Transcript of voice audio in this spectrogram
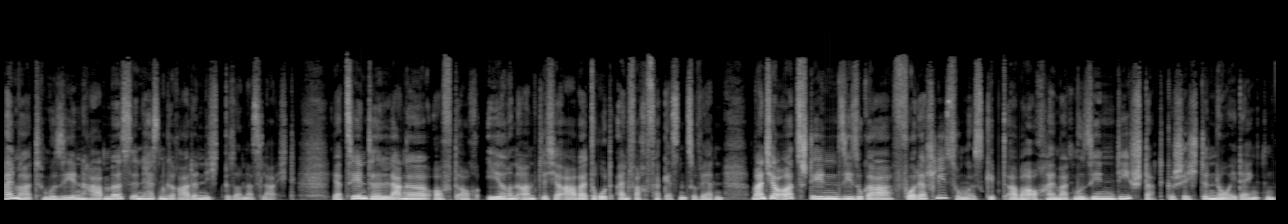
Heimatmuseen haben es in Hessen gerade nicht besonders leicht. Jahrzehntelange, oft auch ehrenamtliche Arbeit droht einfach vergessen zu werden. Mancherorts stehen sie sogar vor der Schließung. Es gibt aber auch Heimatmuseen, die Stadtgeschichte neu denken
